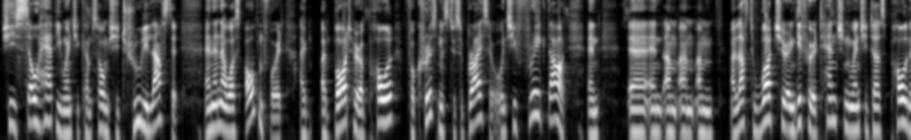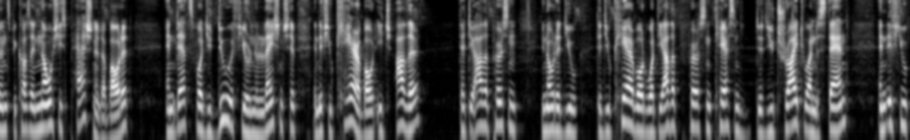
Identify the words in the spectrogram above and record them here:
She's so happy when she comes home. She truly loves it. And then I was open for it. I, I bought her a pole for Christmas to surprise her when she freaked out. And uh, and um, um, um, I love to watch her and give her attention when she does pole dance because I know she's passionate about it. And that's what you do if you're in a relationship and if you care about each other that the other person you know that you that you care about what the other person cares and that you try to understand. And if you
